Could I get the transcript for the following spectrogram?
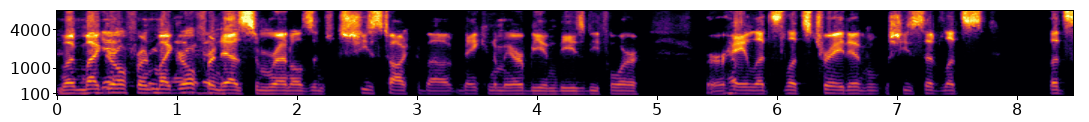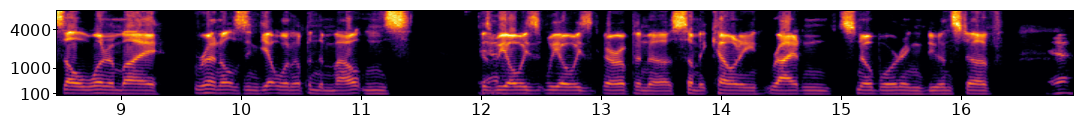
My, my girlfriend, my girlfriend has some rentals and she's talked about making them Airbnbs before or. Hey, let's, let's trade in. She said, let's, let's sell one of my rentals and get one up in the mountains. Cause Yeah. we always, we always are up in uh, Summit County riding, snowboarding, doing stuff. Yeah.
